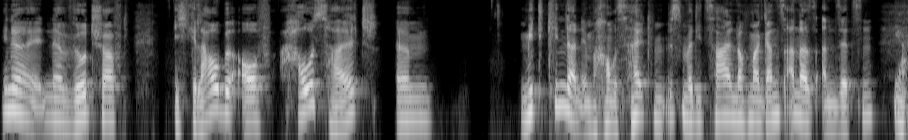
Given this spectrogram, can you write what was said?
in der, in der Wirtschaft. Ich glaube, auf Haushalt, ähm, mit Kindern im Haushalt müssen wir die Zahlen nochmal ganz anders ansetzen. Ja.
